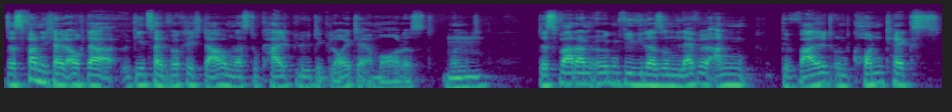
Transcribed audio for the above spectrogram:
das fand ich halt auch, da geht es halt wirklich darum, dass du kaltblütig Leute ermordest. Mhm. Und das war dann irgendwie wieder so ein Level an Gewalt und Kontext,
